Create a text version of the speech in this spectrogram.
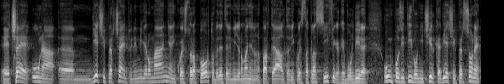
Eh, c'è un ehm, 10% in Emilia Romagna in questo rapporto, vedete l'Emilia Romagna nella parte alta di questa classifica, che vuol dire un positivo ogni circa 10 persone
